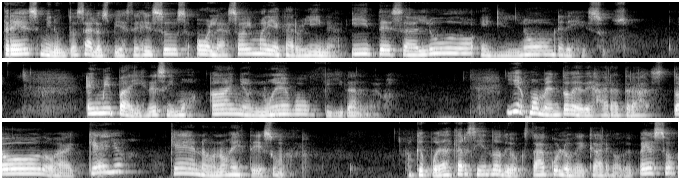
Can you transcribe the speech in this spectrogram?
Tres minutos a los pies de Jesús. Hola, soy María Carolina y te saludo en el nombre de Jesús. En mi país decimos año nuevo, vida nueva. Y es momento de dejar atrás todo aquello que no nos esté sumando. O que pueda estar siendo de obstáculos de carga o de peso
